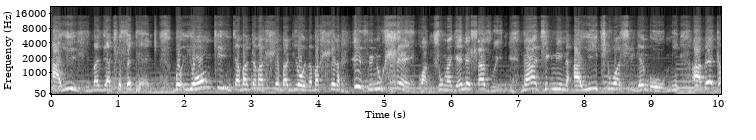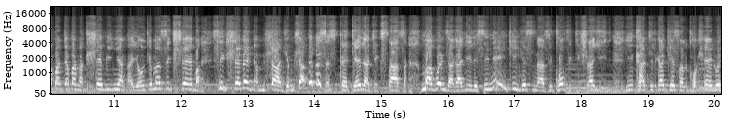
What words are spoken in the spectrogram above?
ayidli imali yakhe esebhenki bo yonke into abantu abakuhleba kuyona bakuhleka. Even ukuhlekwa ngisho ungangena ehlazweni. Ngathi kunina ayikho iwashinge ngomi abekho abantu abangakuhleba inyanga yonke. Masikuhleba sikuhlebe namhlanje. Mhlawumbe bese siqedela nje kusasa. Makwenzakalile siney'nkinga esinazo i-covid ishayile ikhadi likagesi alikhokhelwe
